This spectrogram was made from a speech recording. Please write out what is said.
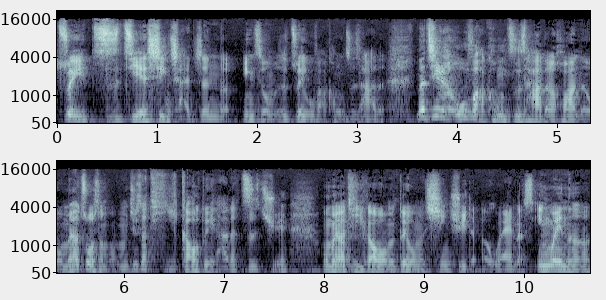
最直接性产生的，因此我们是最无法控制它的。那既然无法控制它的话呢，我们要做什么？我们就是要提高对它的自觉，我们要提高我们对我们情绪的 awareness。因为呢，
